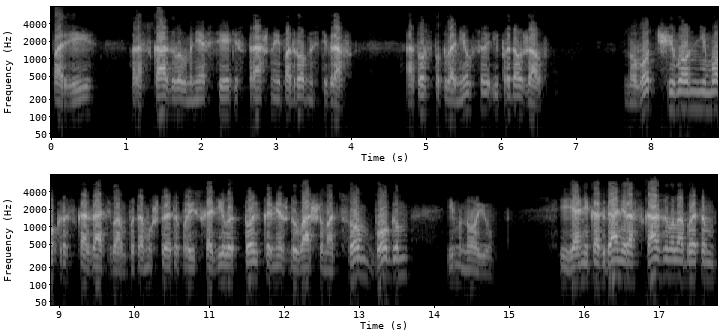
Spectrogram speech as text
Пари рассказывал мне все эти страшные подробности, граф. Атос поклонился и продолжал. Но вот чего он не мог рассказать вам, потому что это происходило только между вашим отцом, Богом и мною. И я никогда не рассказывал об этом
